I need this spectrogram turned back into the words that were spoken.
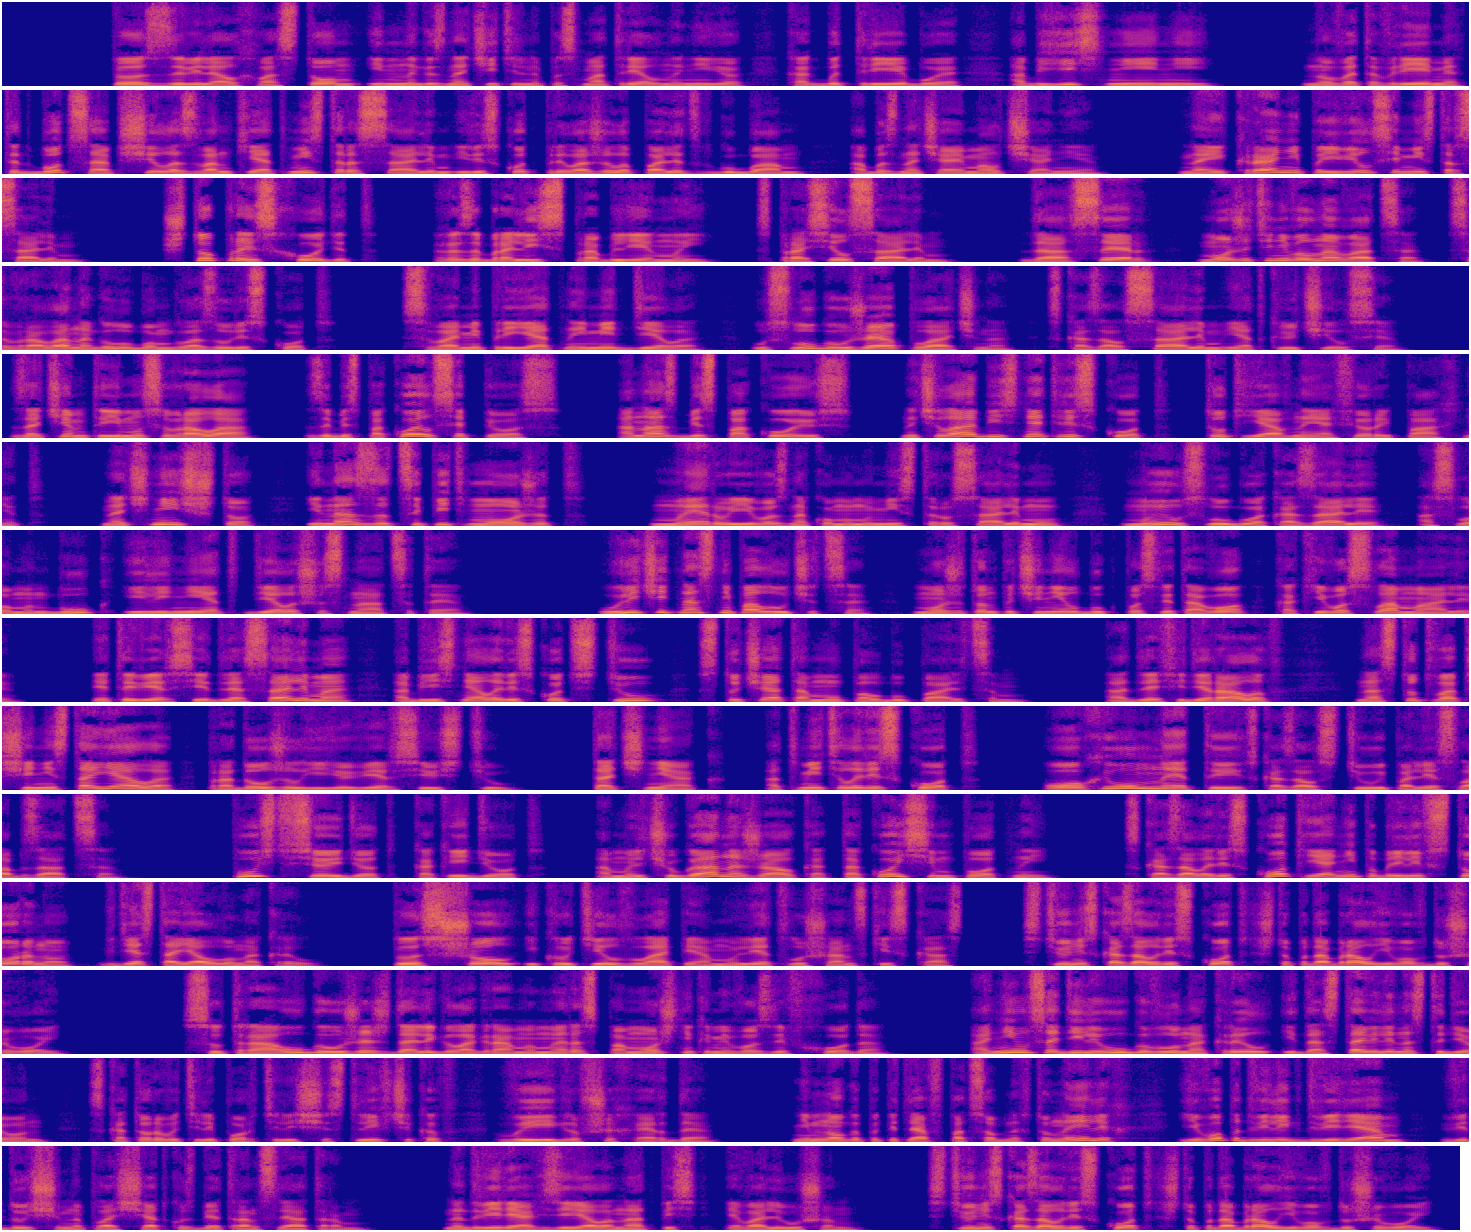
Пес завилял хвостом и многозначительно посмотрел на нее, как бы требуя объяснений. Но в это время Тедбот сообщил о звонке от мистера Салим и Рискот приложила палец к губам, обозначая молчание. На экране появился мистер Салим. «Что происходит? Разобрались с проблемой?» — спросил Салим. «Да, сэр, можете не волноваться», — соврала на голубом глазу Рискот. «С вами приятно иметь дело, услуга уже оплачена», — сказал Салим и отключился. «Зачем ты ему соврала?» — забеспокоился пес. «О нас беспокоюсь», — начала объяснять Рискот. Тут явной аферой пахнет. Начнись что, и нас зацепить может. Мэру и его знакомому мистеру Салиму, мы услугу оказали, а сломан бук или нет, дело шестнадцатое. Уличить нас не получится, может он починил бук после того, как его сломали. Этой версии для Салима, объясняла Рискот Стю, стуча тому по лбу пальцем. А для федералов, нас тут вообще не стояло, продолжил ее версию Стю. Точняк, отметила Рискот. Ох и умная ты, сказал Стю и полез лобзаться. Пусть все идет, как идет. А мальчугана жалко, такой симпотный. Сказала Рискот и они побрели в сторону, где стоял лунокрыл. Пес шел и крутил в лапе амулет лушанский сказ. Стю не сказал Рискот, что подобрал его в душевой. С утра Уга уже ждали голограммы мэра с помощниками возле входа. Они усадили Уга в лунокрыл и доставили на стадион, с которого телепортили счастливчиков, выигравших РД. Немного попетляв в подсобных туннелях, его подвели к дверям, ведущим на площадку с биотранслятором. На дверях зияла надпись «Evolution». Стюни сказал Рискот, что подобрал его в душевой.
